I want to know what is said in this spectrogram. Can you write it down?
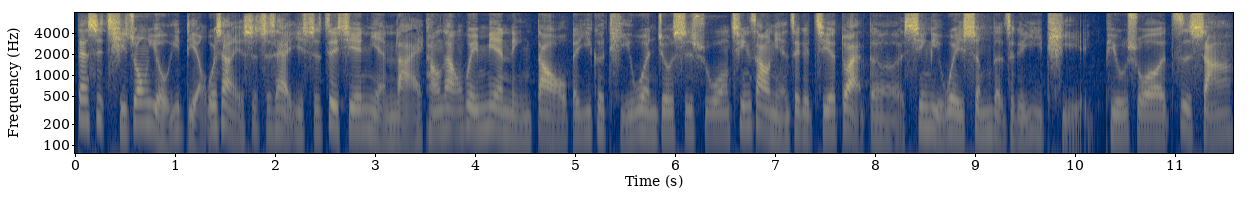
但是其中有一点，我想也是智彩医师这些年来常常会面临到的一个提问，就是说青少年这个阶段的心理卫生的这个议题，比如说自杀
